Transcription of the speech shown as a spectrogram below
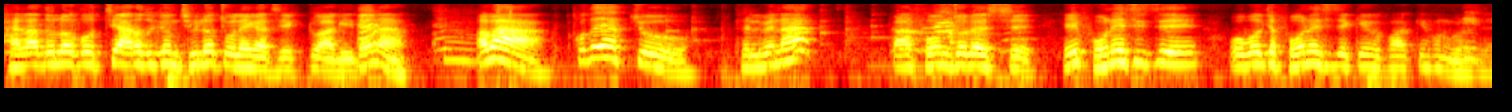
খেলাধুলো করছি আরও দুজন ছিল চলে গেছে একটু আগেই তাই না বাবা কোথায় যাচ্ছ খেলবে না কার ফোন চলে এসছে? এই ফোন এসেছে। ও বলছে ফোন এসেছে। কে কে ফোন করেছে?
